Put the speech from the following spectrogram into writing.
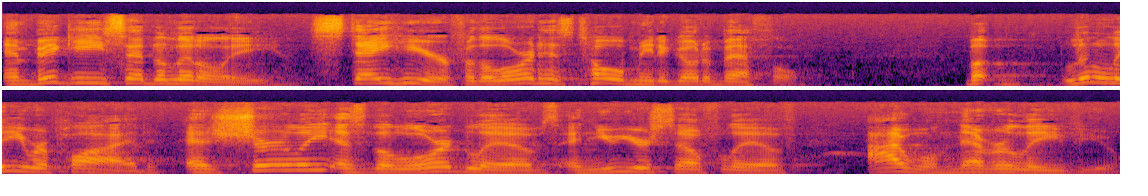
And Big E said to Little E, Stay here, for the Lord has told me to go to Bethel. But Little E replied, As surely as the Lord lives and you yourself live, I will never leave you.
